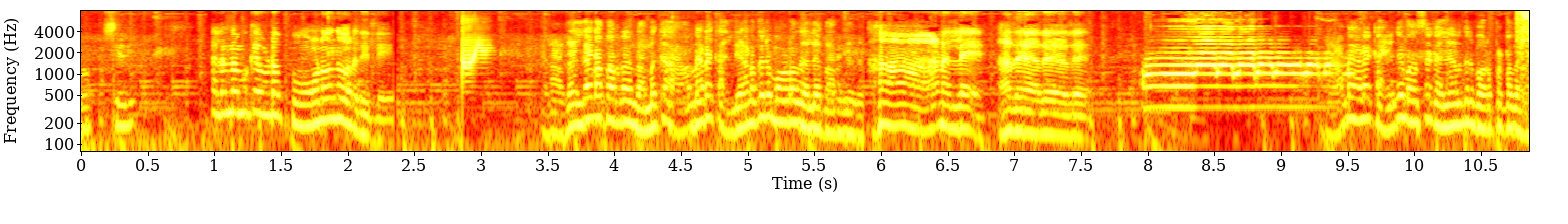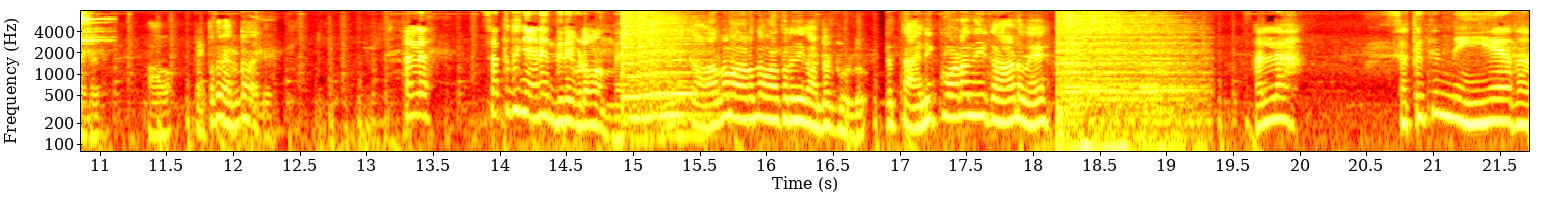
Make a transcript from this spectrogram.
ഓ, ശരി. അല്ല നമുക്ക് എവിടെ പോണോന്ന് പറഞ്ഞില്ലേ? അതല്ലടാ പറഞ്ഞത്. നമുക്ക് ആമയുടെ കല്യാണത്തിന് പോണോന്നല്ലേ പറഞ്ഞത്. ആ ആണല്ലേ. അതെ അതെ അതെ. ആമയാണ് കഴിഞ്ഞ മാസം കല്യാണത്തിന് പുറപ്പെട്ടതാണ്. ആ പെട്ടെന്ന് വരേണ്ടതല്ലേ? അല്ല സത്യത്തിൽ ഞാൻ എന്തിനാ ഇവിടെ വന്നേ? കളർ മാറുന്ന മാത്രമേ നീ കണ്ടിട്ടുള്ളൂ. തനിക്കോണം നീ കാണുവേ. അല്ല സത്യത്തിൽ നീ ഏതാ?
